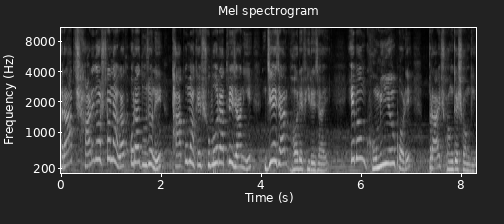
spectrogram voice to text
রাত সাড়ে দশটা নাগাদ ওরা দুজনে ঠাকুমাকে শুভরাত্রি জানিয়ে যে যার ঘরে ফিরে যায় এবং ঘুমিয়েও পড়ে প্রায় সঙ্গে সঙ্গে।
